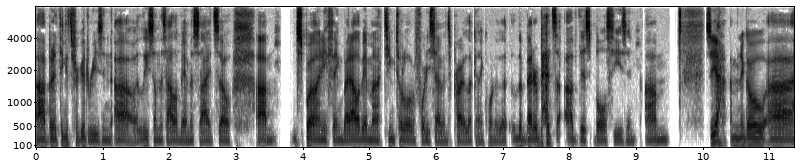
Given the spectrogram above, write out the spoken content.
Uh, but I think it's for good reason, uh, at least on this Alabama side. So, um, spoil anything, but Alabama team total over 47 is probably looking like one of the, the better bets of this bowl season. Um, so, yeah, I'm going to go. Uh,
